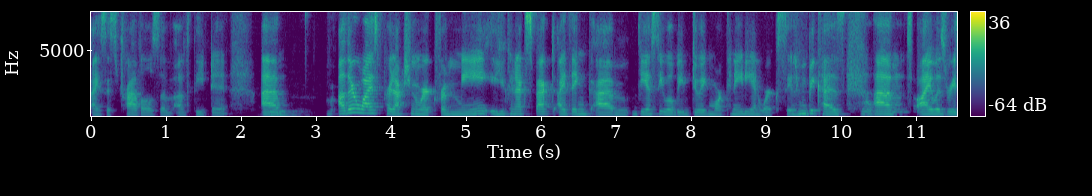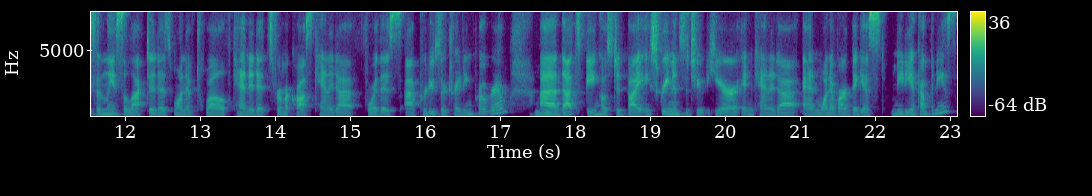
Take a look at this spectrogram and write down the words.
isis travels of of Thite. um Mhm. Otherwise production work from me you can expect i think um vfc will be doing more canadian work soon because Oh. um so i was recently selected as one of 12 candidates from across canada for this uh, producer training program uh, Mhm. that's being hosted by a screen institute here in canada and one of our biggest media companies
